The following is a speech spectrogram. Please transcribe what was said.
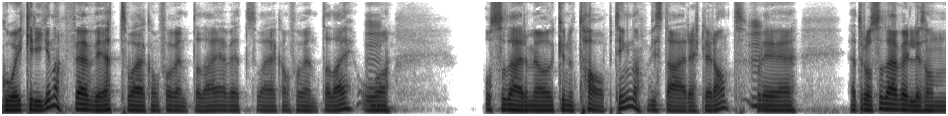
gå i krigen, da. For jeg vet hva jeg kan forvente av deg, jeg vet hva jeg kan forvente av deg. Og også det her med å kunne ta opp ting, da, hvis det er et eller annet. Fordi jeg tror også det er veldig sånn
